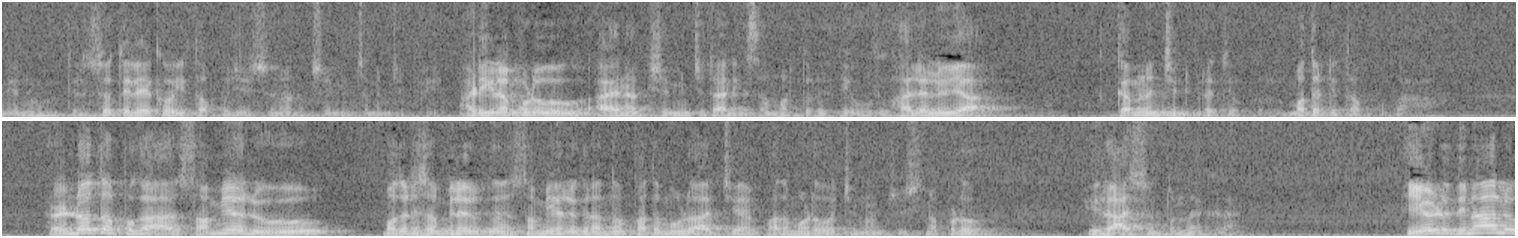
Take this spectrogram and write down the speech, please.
నేను తెలుసో తెలియకో ఈ తప్పు చేస్తున్నాను క్షమించమని చెప్పి. అడిగినప్పుడు ఆయన క్షమించడానికి సమర్థుడు దేవుడు. హల్లెలూయా. గమనించండి ప్రతి ఒక్కరు. మొదటి తప్పుగా. రెండో తప్పుగా సమయాలు మొదటి సమయలు సమయాలు గ్రంథం పదమూడు అధ్యాయం పదమూడు వచ్చిన చూసినప్పుడు ఈ రాసి ఉంటుంది అక్కడ. ఏడు దినాలు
